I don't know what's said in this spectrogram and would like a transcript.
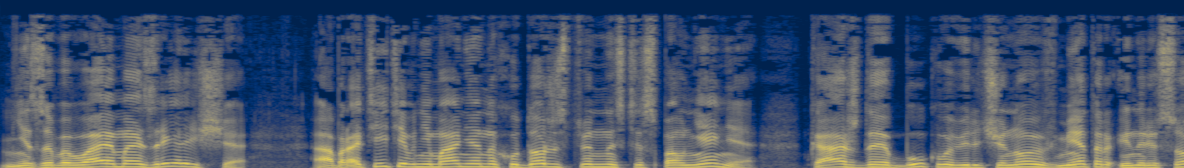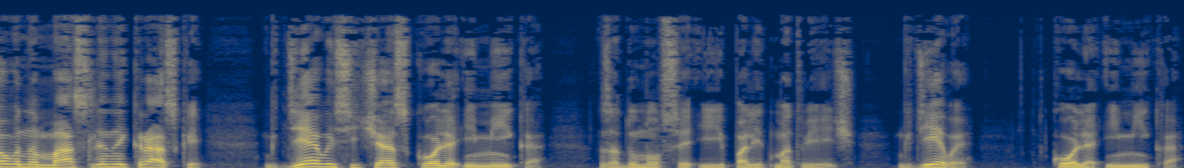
Незабываемое зрелище! Обратите внимание на художественность исполнения – Каждая буква величиной в метр и нарисована масляной краской. Где вы сейчас, Коля и Мика? Задумался и Полит Матвеевич. Где вы, Коля и Мика?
